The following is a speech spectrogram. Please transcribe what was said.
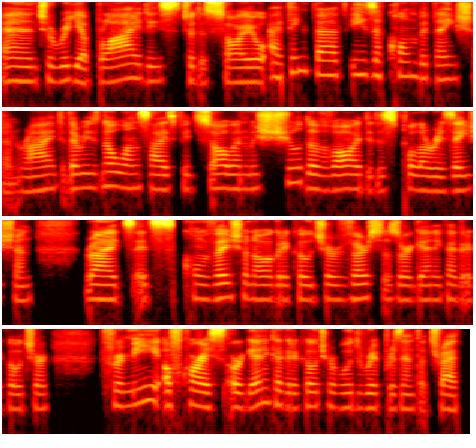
and to reapply this to the soil? I think that is a combination, right? There is no one size fits all, and we should avoid this polarization, right? It's conventional agriculture versus organic agriculture. For me, of course, organic agriculture would represent a threat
